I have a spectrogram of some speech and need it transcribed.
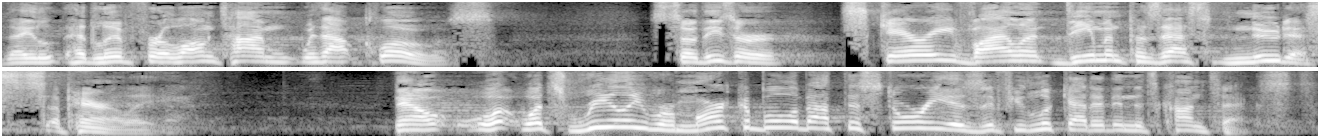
They had lived for a long time without clothes. So these are scary, violent, demon possessed nudists, apparently. Now, what's really remarkable about this story is if you look at it in its context.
